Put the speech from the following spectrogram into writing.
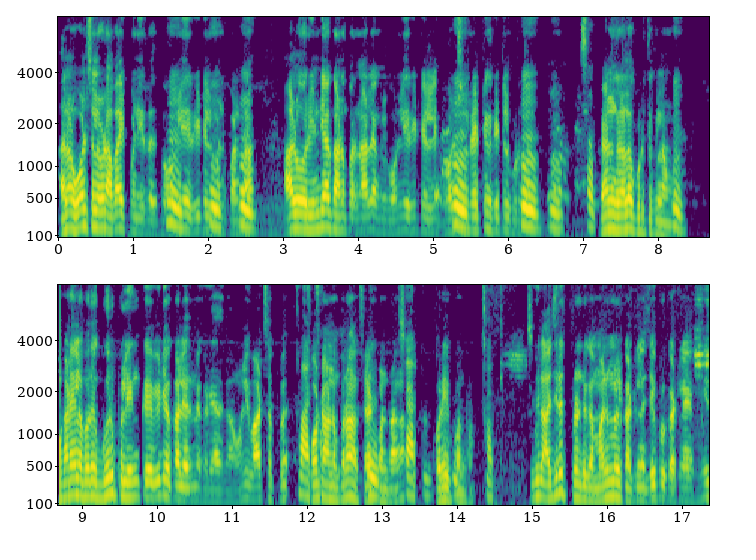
அதனால ஹோல்சேலோட அவாய்ட் பண்ணிடுறது. இப்போ ஒன்லி ரீட்டைல் மட்டும் பண்றோம் ஆல் ஓவர் இந்தியாவுக்கு அனுப்புறதுனால எங்களுக்கு only retail wholesale rate retail கொடுத்துரும் ம். ம். சூப்பர் வேணுங்கிற அளவு கொடுத்துக்கலாம் கடையில பிறகு குரூப் லிங்க் வீடியோ கால் எதுவுமே கிடையாதுக்கா. ஒன்லி வாட்ஸ்அப் போட்டோ அனுப்புறோம் செலக்ட் பண்றாங்க கொரியர் பண்றோம். இதுல அஜ்ரத் பிரிண்ட்டுக்கா மல்மல் காட்டில் ஜெய்ப்பூர் காட்டில். இது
